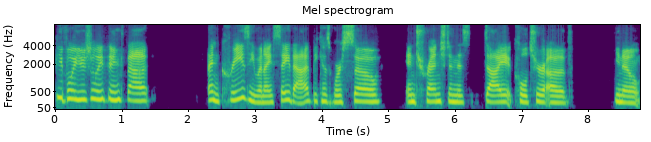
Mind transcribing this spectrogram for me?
People usually think that I'm crazy when I say that because we're so entrenched in this diet culture of, you know,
